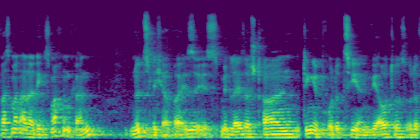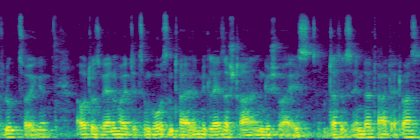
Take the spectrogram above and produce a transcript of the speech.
Was man allerdings machen kann, nützlicherweise ist mit Laserstrahlen Dinge produzieren, wie Autos oder Flugzeuge. Autos werden heute zum großen Teil mit Laserstrahlen geschweißt. Das ist in der Tat etwas,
